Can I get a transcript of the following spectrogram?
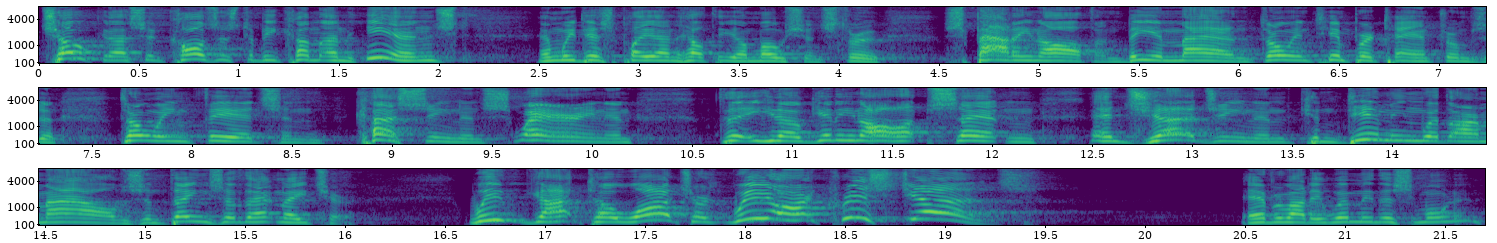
choke us and cause us to become unhinged and we display unhealthy emotions through spouting off and being mad and throwing temper tantrums and throwing fits and cussing and swearing and you know getting all upset and, and judging and condemning with our mouths and things of that nature We've got to watch our, we are Christians. Everybody with me this morning?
